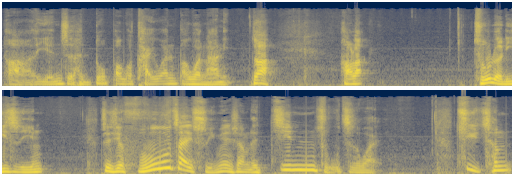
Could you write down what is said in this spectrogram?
啊，沿着很多，包括台湾，包括哪里，是吧？好了，除了李子英这些浮在水面上的金主之外，据称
